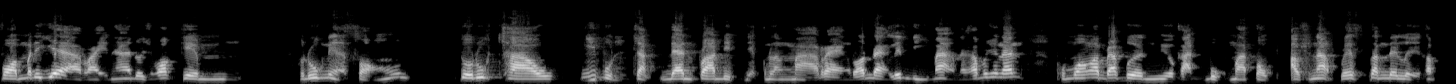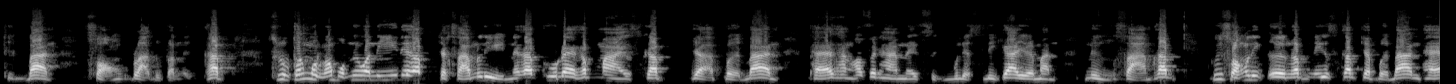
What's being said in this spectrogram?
ฟอร์มไม่ได้แย่อะไรนะฮะโดยเฉพาะเกมรุกเนี่ยสองตัวรุกชาวญี่ปุ่นจากแดนปราดิบเนี่ยกำลังมาแรงร้อนแรงเล่นดีมากนะครับ เพราะฉะนั้นผมมองว่าแบล็กเบิร์นมีโอกาสบุกมาตบเอาชนะเ r รสตันได้เลยครับ ถึงบ้าน 2ประตูต่อหนึ่งครับ สรุปทั้งหมดของผมในวันนี้นะครับ จาก 3 ลีกนะครับ คู่แรกครับไมล์ครับ จะเปิดบ้านแพ้ทางฮอฟเฟนไฮม์ในศึกบุนเดสลีกาเยอรมัน 1-3 ครับ คู่สองลีกเอิงครับนิสครับจะเปิดบ้านแพ้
